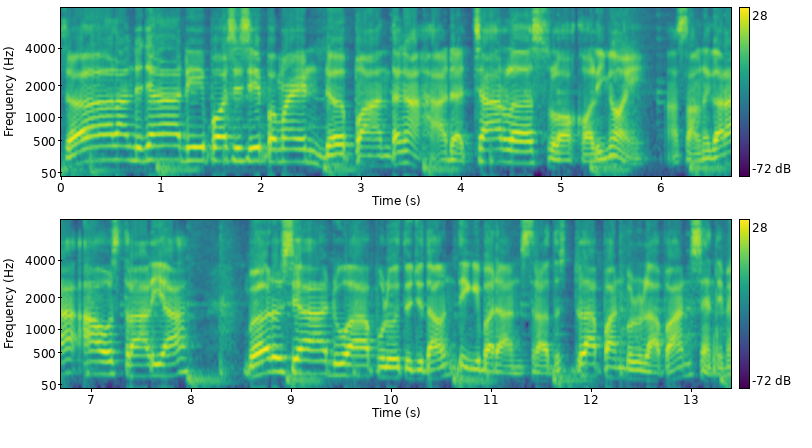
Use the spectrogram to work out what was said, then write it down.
Selanjutnya di posisi pemain depan tengah ada Charles Lokolingoy Asal negara Australia Berusia 27 tahun, tinggi badan 188 cm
